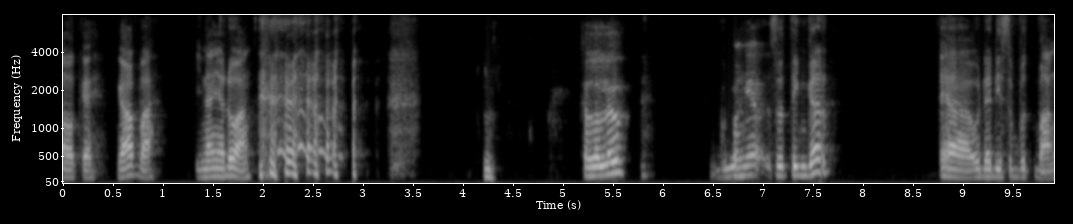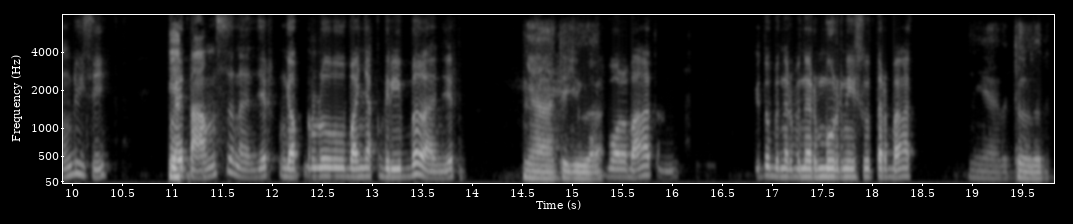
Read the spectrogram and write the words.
Oke, nggak apa. Nanya doang. Kalau lu Gue Bang Yo? shooting guard ya udah disebut Bang Dwi sih. Clay Thompson anjir, nggak perlu banyak dribble anjir. Ya, itu juga. Ball banget. Itu bener-bener murni shooter banget. Iya, betul, betul.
